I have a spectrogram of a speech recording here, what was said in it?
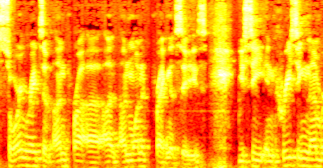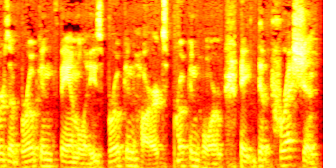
soaring rates of unpro- uh, unwanted pregnancies. You see increasing numbers of broken families, broken hearts, broken home. Hey, depression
